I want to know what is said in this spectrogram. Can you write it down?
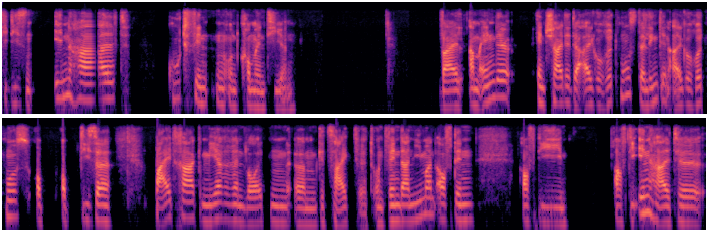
die diesen Inhalt gut finden und kommentieren. Weil am Ende entscheidet der Algorithmus, der LinkedIn-Algorithmus, ob, ob dieser Beitrag mehreren Leuten ähm, gezeigt wird. Und wenn da niemand auf, den, auf, die, auf die Inhalte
